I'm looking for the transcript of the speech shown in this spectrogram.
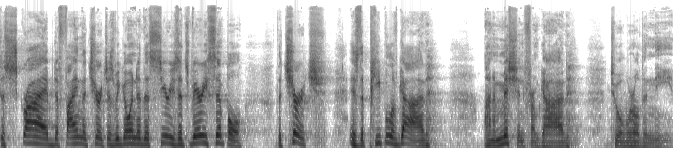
describe, define the church as we go into this series. It's very simple. The church is the people of God on a mission from God to a world in need.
